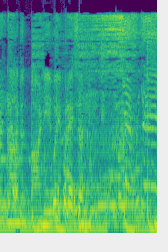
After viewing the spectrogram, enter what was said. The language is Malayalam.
and Dragon body vibration.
